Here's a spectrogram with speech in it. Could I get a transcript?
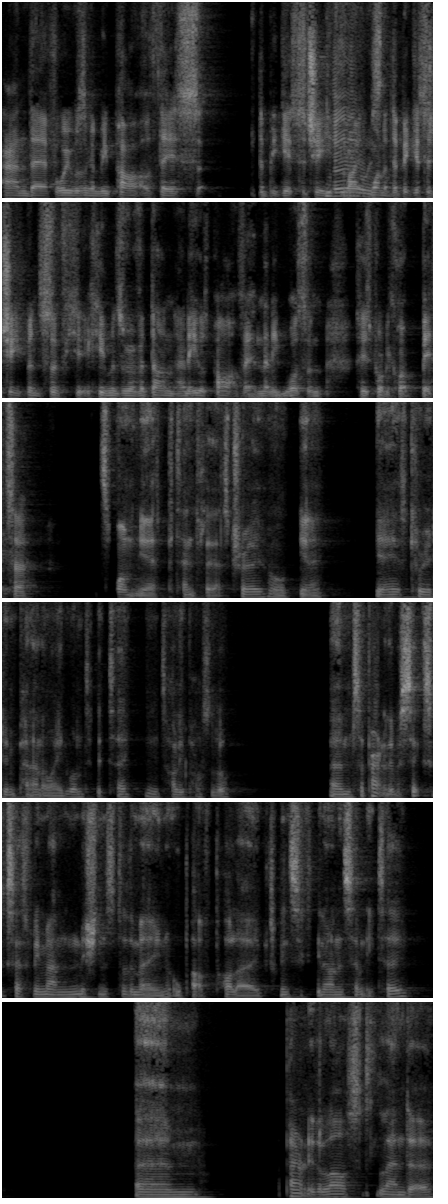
and therefore he wasn't going to be part of this. The biggest achievement, like one of the biggest achievements of humans have ever done, and he was part of it, and then he wasn't. So he's probably quite bitter. It's one, yeah, potentially that's true. Or, you know, yeah, his career didn't pan out the way he'd wanted it to. Entirely possible. Um, so apparently there were six successfully manned missions to the moon, all part of Apollo between 69 and 72. Um, apparently the last lander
